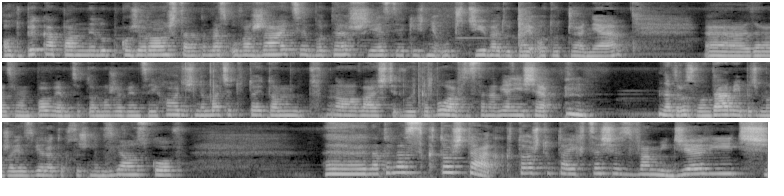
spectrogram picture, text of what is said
od Byka, Panny lub Koziorożca, natomiast uważajcie, bo też jest jakieś nieuczciwe tutaj otoczenie. E, zaraz Wam powiem, co to może więcej chodzić. No macie tutaj tą, no właśnie, dwójkę buław, zastanawianie się nad rozwodami, być może jest wiele toksycznych związków. E, natomiast ktoś tak, ktoś tutaj chce się z Wami dzielić,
